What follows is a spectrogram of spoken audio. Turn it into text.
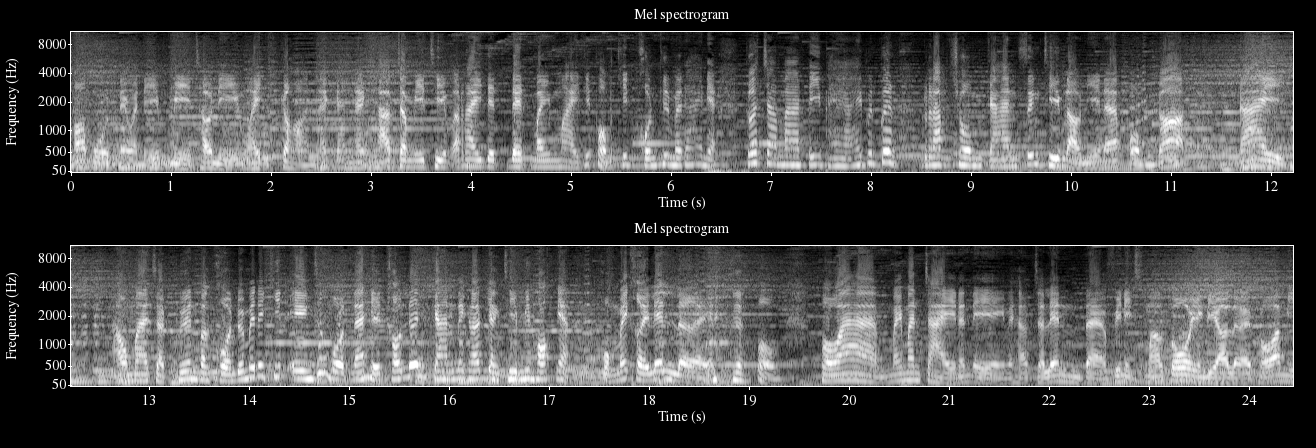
ข้อมูลในวันนี้มีเท่านี้ไว้ก่อนแล้วกันนะครับ จะมีทีมอะไรเด็ด ๆ ใหม่ ๆ ที่ผมคิดค้นขึ้นมาได้เนี่ย ก็จะมาตีแผ่ให้เพื่อนๆ รับชมกันซึ่งทีมเหล่านี้นะ ผมก็ได้เอามาจากเพื่อนบางคนโดยไม่ได้คิดเองทั้งหมดนะเห็นเขาเล่นกันนะครับ อย่างทีมมิฮอคเนี่ย ผมไม่เคยเล่นเลยผม เพราะว่าไม่มั่นใจนั่นเองนะครับ จะเล่นแต่ Phoenix m a l g o อย่างเดียวเลย เพราะว่ามี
